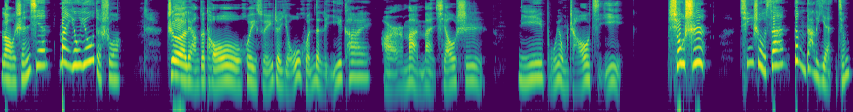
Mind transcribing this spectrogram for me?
老神仙慢悠悠地说：“这两个头会随着游魂的离开而慢慢消失，你不用着急。”消失？青兽三瞪大了眼睛。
